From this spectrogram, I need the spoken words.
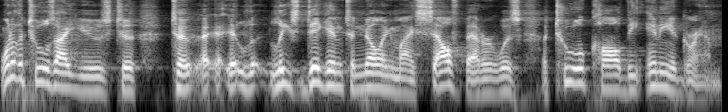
one of the tools I used to, to uh, at least dig into knowing myself better was a tool called the Enneagram.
